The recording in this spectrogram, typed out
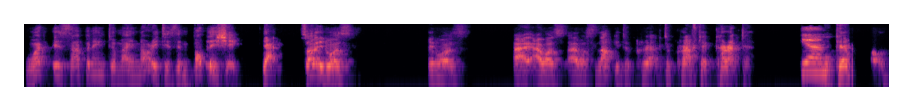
what is happening to minorities in publishing. Yeah. So it was, it was, I I was I was lucky to craft to craft a character Yeah. who came from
